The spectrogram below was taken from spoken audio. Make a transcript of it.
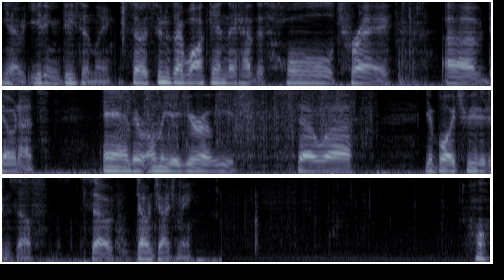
you know eating decently. So as soon as I walk in, they have this whole tray of donuts, and they're only a euro each. So uh, your boy treated himself. So don't judge me. Oh,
